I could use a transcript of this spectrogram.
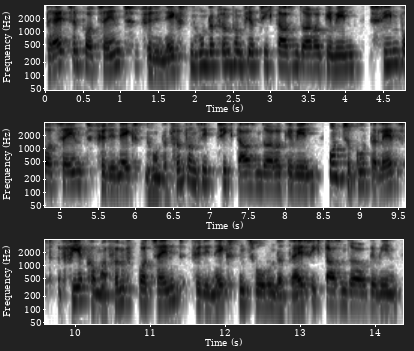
13 Prozent für die nächsten 145.000 Euro Gewinn, 7 Prozent für die nächsten 175.000 Euro Gewinn und zu guter Letzt 4,5 Prozent für die nächsten 230.000 Euro Gewinn.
